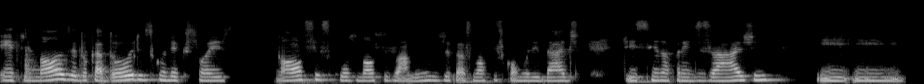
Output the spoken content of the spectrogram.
entre nós, educadores, conexões nossas com os nossos alunos e com as nossas comunidades de ensino-aprendizagem, e, e,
